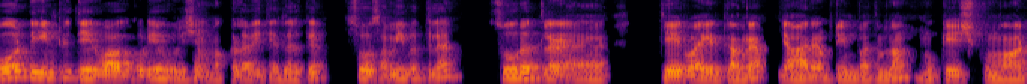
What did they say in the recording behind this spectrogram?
போட்டியின்றி தேர்வாகக்கூடிய ஒரு விஷயம் மக்களவை தேர்தலுக்கு. ஸோ சமீபத்துல சூரத்ல தேர்வாகியிருக்காங்க. யாரு அப்படின்னு பார்த்தோம்னா, முகேஷ் குமார்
